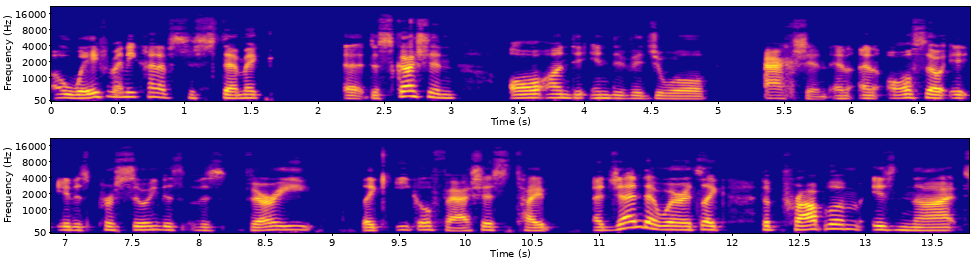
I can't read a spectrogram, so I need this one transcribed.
away from any kind of systemic uh, discussion all onto individual action. And and also it, it is pursuing this this very like eco-fascist type agenda where it's like the problem is not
